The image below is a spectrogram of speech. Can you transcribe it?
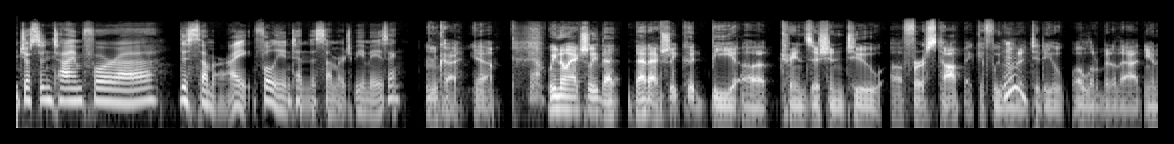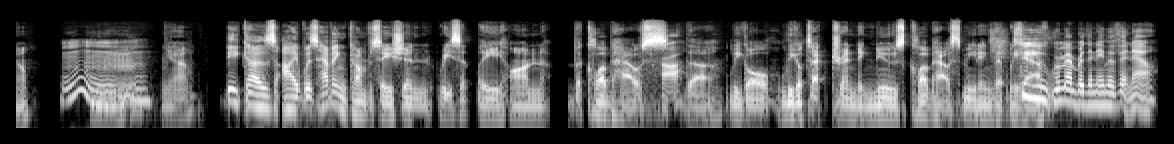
Just in time for uh, this summer, I fully intend this summer to be amazing. Okay. Yeah. Yeah. We know actually that that actually could be a transition to a first topic if we Mm. wanted to do a little bit of that. You know. Mm. Yeah. Because I was having a conversation recently on the Clubhouse, Ah. the legal legal tech trending news Clubhouse meeting that we So have. you remember the name of it now?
